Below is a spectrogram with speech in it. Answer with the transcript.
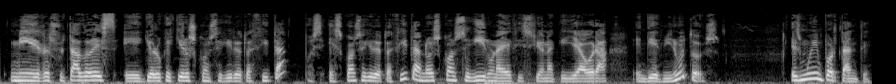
Mi resultado es, eh, yo lo que quiero es conseguir otra cita, pues es conseguir otra cita, no es conseguir una decisión aquí y ahora en 10 minutos. Es muy importante.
